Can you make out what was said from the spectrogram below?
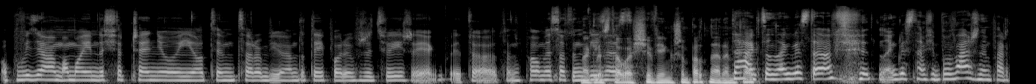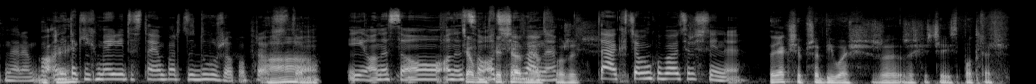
opowiedziałam o moim doświadczeniu i o tym, co robiłam do tej pory w życiu i że jakby to, ten pomysł na ten nagle biznes... Nagle stałaś się większym partnerem, tak? Tak, to nagle stałam się, to nagle stałam się poważnym partnerem, bo okay. oni takich maili dostają bardzo dużo po prostu. A. I one są, one Chciałbym są odsiewane. otworzyć. Tak, chciałbym kupować rośliny. To jak się przebiłaś, że, że się chcieli spotkać?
